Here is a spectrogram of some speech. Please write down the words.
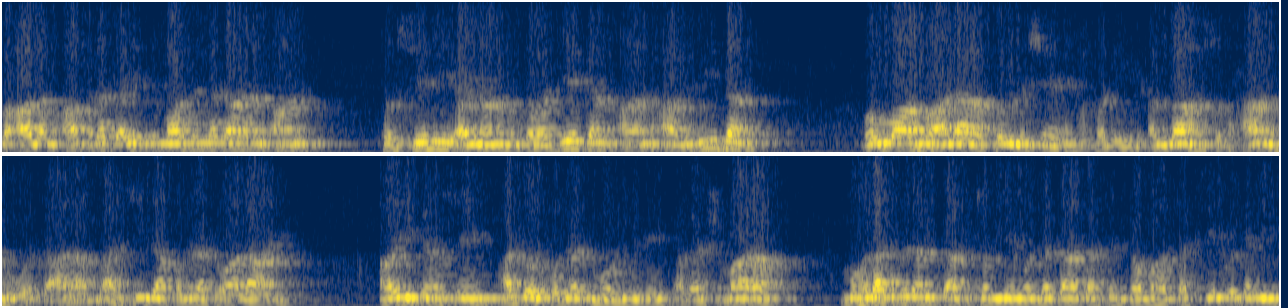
و عالم آخرت اعتماد ندارن، آن ترسینی آیان متوجہ کن، آن آگری آگریدن والله على كل شيء قدير الله سبحانه وتعالى بہر چیزا قدرت والا ہے. آئی کیسے حد القدرت موجود ہے. اگر شمارا محلت بدن تاکہ چندے مدتا کسن تو بہت تکثیر بکنی.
